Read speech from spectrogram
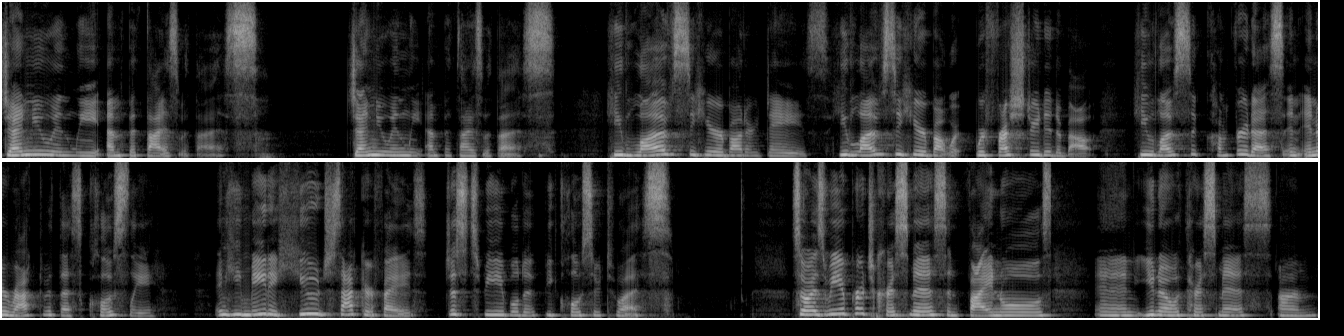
genuinely empathize with us. Genuinely empathize with us. He loves to hear about our days. He loves to hear about what we're frustrated about. He loves to comfort us and interact with us closely. And he made a huge sacrifice just to be able to be closer to us. So, as we approach Christmas and finals, and you know, with Christmas, um,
